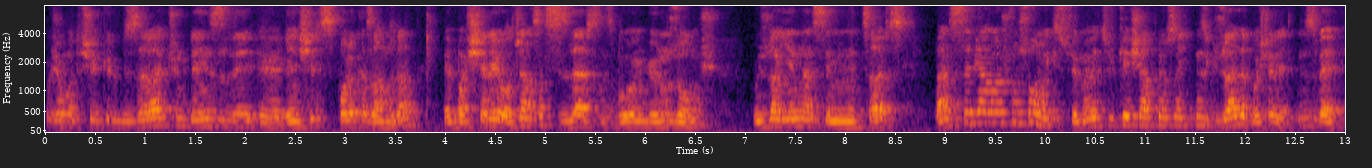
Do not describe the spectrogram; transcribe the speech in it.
Hocama teşekkür bizlere çünkü Denizli e, gençleri spora kazandıran ve başarıya yol açan aslında sizlersiniz. Bu öngörünüz olmuş. Bu yüzden yeniden size minnettarız. Ben size bir yandan şunu sormak istiyorum. Evet Türkiye Şampiyonası'na gittiniz, güzel de başarı ettiniz ve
